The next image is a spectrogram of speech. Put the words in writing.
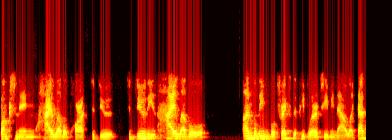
functioning high level park to do to do these high level unbelievable tricks that people are achieving now. Like that's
